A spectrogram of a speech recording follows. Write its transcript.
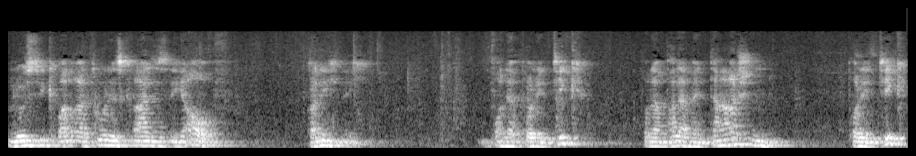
löse die Quadratur des Kreises nicht auf. Kann ich nicht. Von der Politik, von der parlamentarischen Politik,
